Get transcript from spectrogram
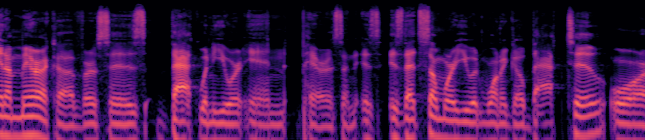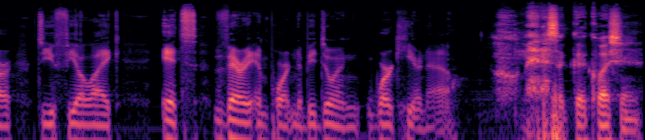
in America versus back when you were in Paris? And is is that somewhere you would want to go back to, or do you feel like it's very important to be doing work here now? Oh, man, that's a good question.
